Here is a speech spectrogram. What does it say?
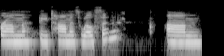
from the Thomas Wilson. Um,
